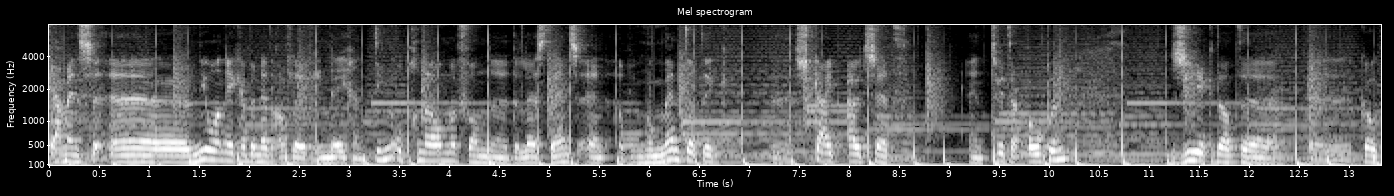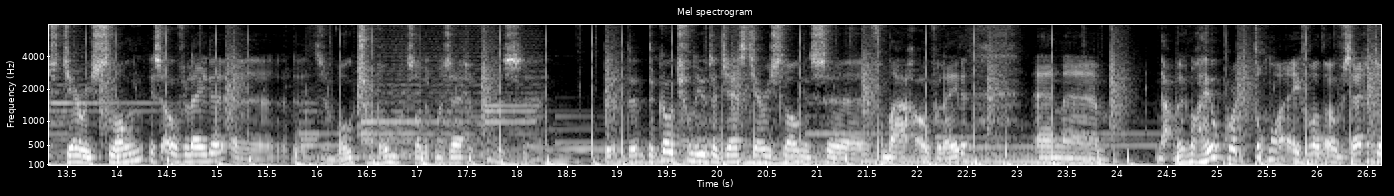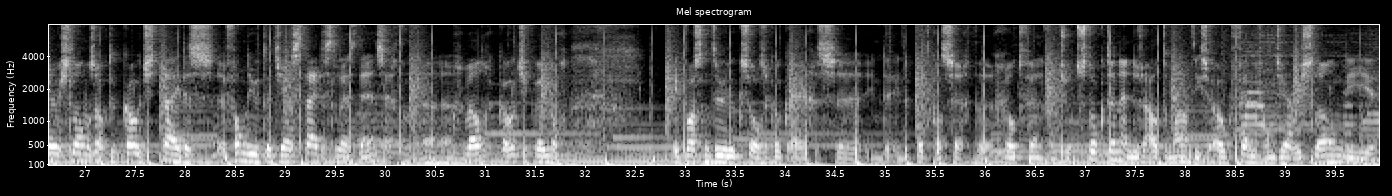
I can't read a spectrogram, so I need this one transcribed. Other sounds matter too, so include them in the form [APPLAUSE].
Ja, mensen, uh, Niel en ik hebben net aflevering 9 en 10 opgenomen van uh, The Last Dance. En op het moment dat ik uh, Skype uitzet en Twitter open, zie ik dat coach Jerry Sloan is overleden. dat is een wootjebom, zal ik maar zeggen. Dus, de, de, de, coach van de Utah Jazz, Jerry Sloan, is vandaag overleden. En nou, wil ik nog heel kort toch nog even wat over zeggen. Jerry Sloan was ook de coach tijdens, eh, van de Utah Jazz tijdens de Last Dance. Echt een, eh, een geweldige coach. Ik weet nog, ik was natuurlijk, zoals ik ook ergens uh, in, de, in de podcast zeg, groot fan van John Stockton. En dus automatisch ook fan van Jerry Sloan, die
